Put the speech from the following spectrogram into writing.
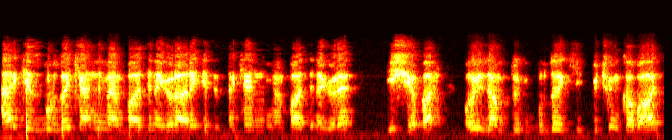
herkes burada kendi menfaatine göre hareket eder, kendi menfaatine göre iş yapar. O yüzden bu- buradaki bütün kabahat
